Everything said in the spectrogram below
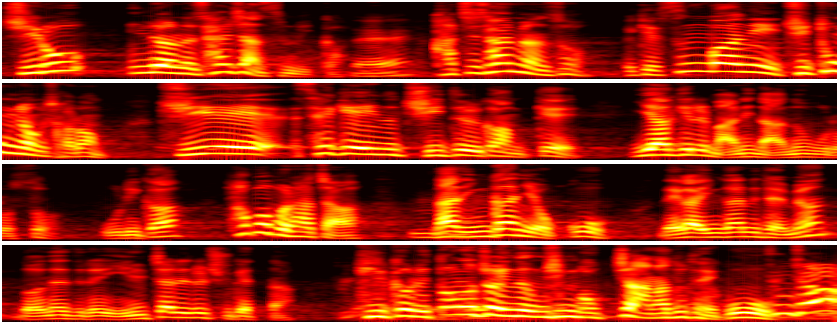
쥐로 1년을 살지 않습니까? 네. 같이 살면서 이렇게 승관이 쥐통령처럼 쥐의 세계에 있는 쥐들과 함께 이야기를 많이 나눔으로써 우리가 협업을 하자. 난 인간이었고 내가 인간이 되면 너네들의 일자리를 주겠다. 길거리에 떨어져 있는 음식 먹지 않아도 되고 진짜?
